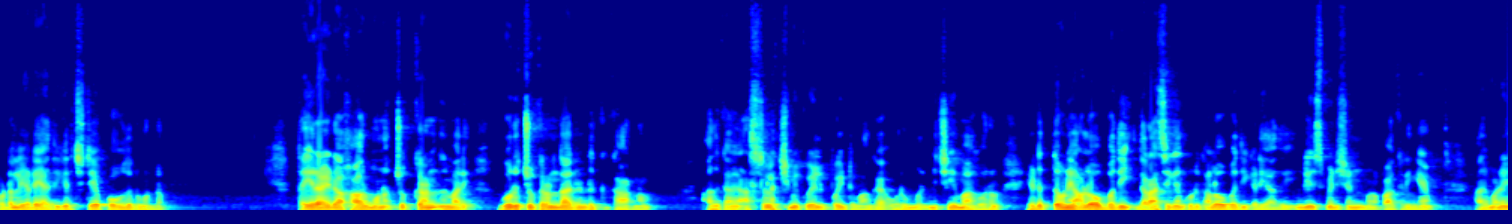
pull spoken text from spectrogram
உடல் எடை அதிகரிச்சுட்டே போகுதுன்னு ஒன்று தைராய்டோ ஹார்மோனோ சுக்கரன் இந்த மாதிரி குரு சுக்கரன் தான் ரெண்டுக்கு காரணம். அதுக்காக அஷ்டலட்சுமி கோயிலுக்கு போயிட்டு வாங்க. ஒரு நிச்சயமாக வரும். எடுத்தவொடனே அலோபதி இந்த ராசிக்கு கொடுக்க அலோபதி கிடையாது. இங்கிலீஷ் மெடிசன் பார்க்குறீங்க. அது மாதிரி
